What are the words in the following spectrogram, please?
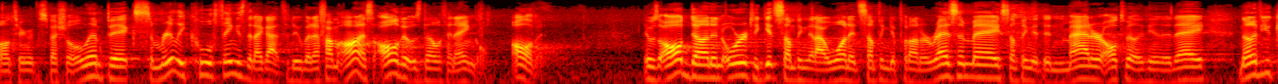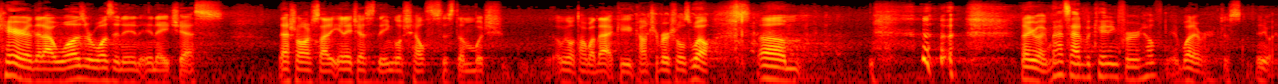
volunteering with the Special Olympics, some really cool things that I got to do. But if I'm honest, all of it was done with an angle. All of it. It was all done in order to get something that I wanted, something to put on a resume, something that didn't matter ultimately at the end of the day. None of you care that I was or wasn't in NHS, National Honor Society. NHS is the English health system, which we won't talk about that, it can get controversial as well. Um, now you're like, Matt's advocating for health, whatever, just anyway.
